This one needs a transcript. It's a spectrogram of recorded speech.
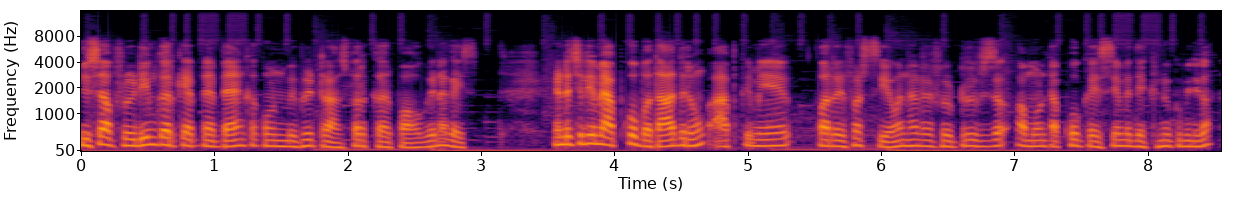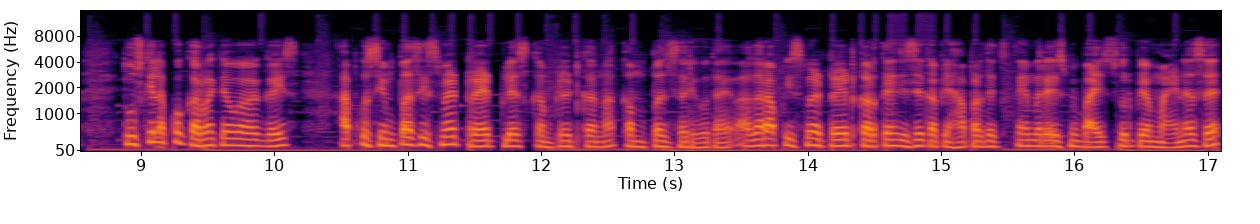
जिसे आप रिडीम करके अपने बैंक अकाउंट में भी ट्रांसफ़र कर पाओगे ना गाइस एंड चलिए मैं आपको बता दे रहा हूँ, आपके में पर refer seven hundred fifty rupees amount आपको कैसे में देखने को मिलेगा। तो उसके लिए आपको करना क्या होगा गाइस आपको सिंपल से इसमें ट्रेड प्लेस कंप्लीट करना कंपलसरी होता है। अगर आप इसमें ट्रेड करते हैं, जैसे कि आप यहाँ पर देख सकते हैं, मेरे इसमें बाईस सौ रुपये माइनस है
